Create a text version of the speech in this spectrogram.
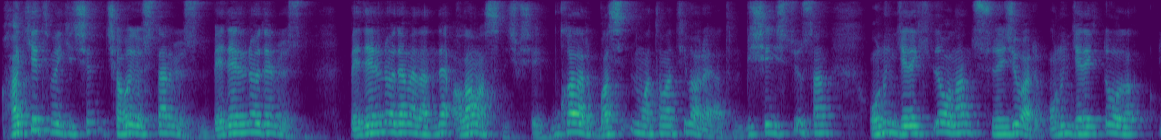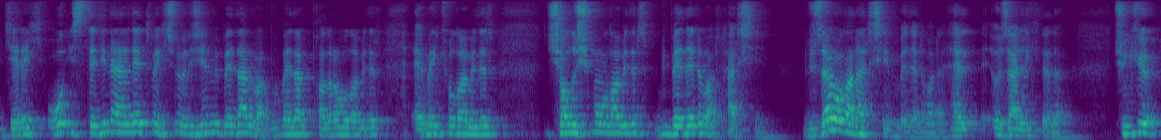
hak etmek için çaba göstermiyorsun. Bedelini ödemiyorsun. Bedelini ödemeden de alamazsın hiçbir şey. Bu kadar basit bir matematiği var hayatın. Bir şey istiyorsan onun gerekli olan süreci var. Onun gerekli olan gerek o istediğini elde etmek için ödeyeceğin bir bedel var. Bu bedel para olabilir, emek olabilir, çalışma olabilir. Bir bedeli var her şeyin. Güzel olan her şeyin bedeli var. Her, özellikle de. Çünkü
